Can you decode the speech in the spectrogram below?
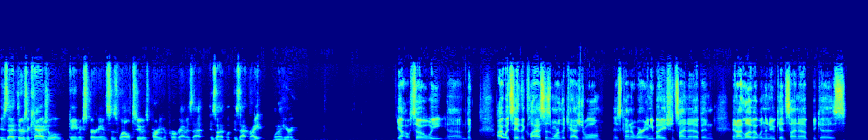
is that there's a casual game experience as well too as part of your program. Is that is that is that right? What I'm hearing? Yeah, so we um, the I would say the class is more the casual is kind of where anybody should sign up and and I love it when the new kids sign up because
